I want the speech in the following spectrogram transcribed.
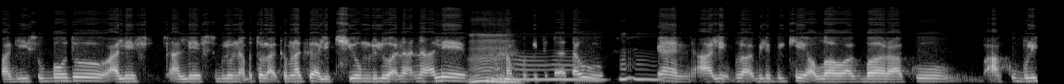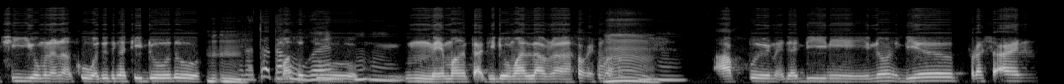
Pagi subuh tu Alif Alif sebelum nak bertolak ke Melaka Alif cium dulu anak-anak Alif. Hmm. Tanpa kita tak tahu. Hmm. Kan Alif pula bila fikir Allahu akbar aku aku boleh cium anak-anakku waktu tengah tidur tu. Mm-hmm. tak tahu Masa kan. Tu, mm, memang tak tidur malam lah. Memang. Mm. Apa nak jadi ni? You know, dia perasaan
